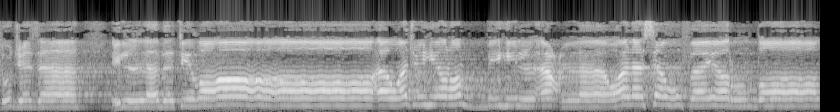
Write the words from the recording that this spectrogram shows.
تجزى الا ابتغاء وجه ربه الاعلى ولسوف يرضى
